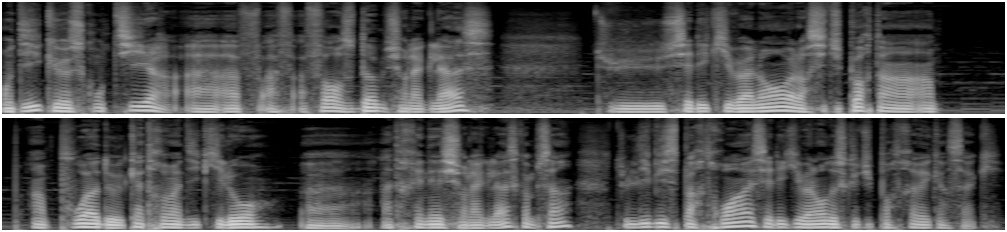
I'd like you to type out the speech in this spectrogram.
on dit que ce qu'on tire à, à- à- à force d'hommes sur la glace, tu, c'est l'équivalent. Alors si tu portes un, un- un poids de 90 kilos euh, à traîner sur la glace comme ça, tu le divises par 3 et c'est l'équivalent de ce que tu porterais avec un sac.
